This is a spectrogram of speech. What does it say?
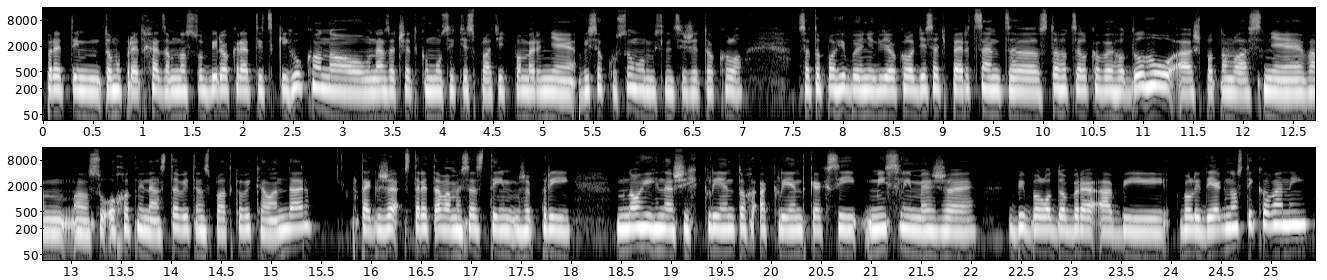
predtým tomu predchádza množstvo byrokratických úkonov. Na začiatku musíte splatiť pomerne vysokú sumu, myslím si, že to okolo, sa to pohybuje niekde okolo 10% z toho celkového dlhu, až potom vlastne vám sú ochotní nastaviť ten splátkový kalendár. Takže stretávame sa s tým, že pri mnohých našich klientoch a klientkách si myslíme, že by bolo dobré, aby boli diagnostikovaní.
